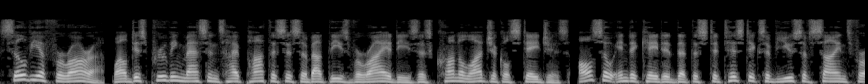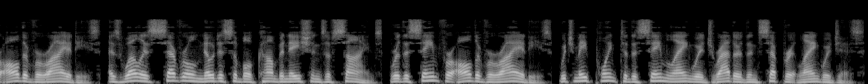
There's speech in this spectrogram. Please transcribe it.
Silvia Ferrara, while disproving Masson's hypothesis about these varieties as chronological stages, also indicated that the statistics of use of signs for all the varieties, as well as several noticeable combinations of signs, were the same for all the varieties, which may point to the same language rather than separate languages.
